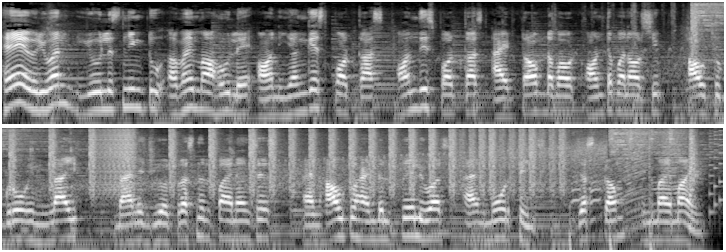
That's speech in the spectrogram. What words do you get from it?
Hey everyone, you listening to Abhay Mahule on Youngest Podcast. On this podcast, I talked about entrepreneurship, how to grow in life, manage your personal finances, and how to handle failures and more things. Just come in my mind.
